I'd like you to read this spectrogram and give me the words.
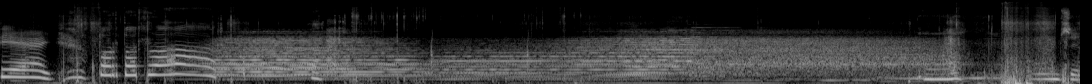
Kredi. Dur dur dur. Alayım seni.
